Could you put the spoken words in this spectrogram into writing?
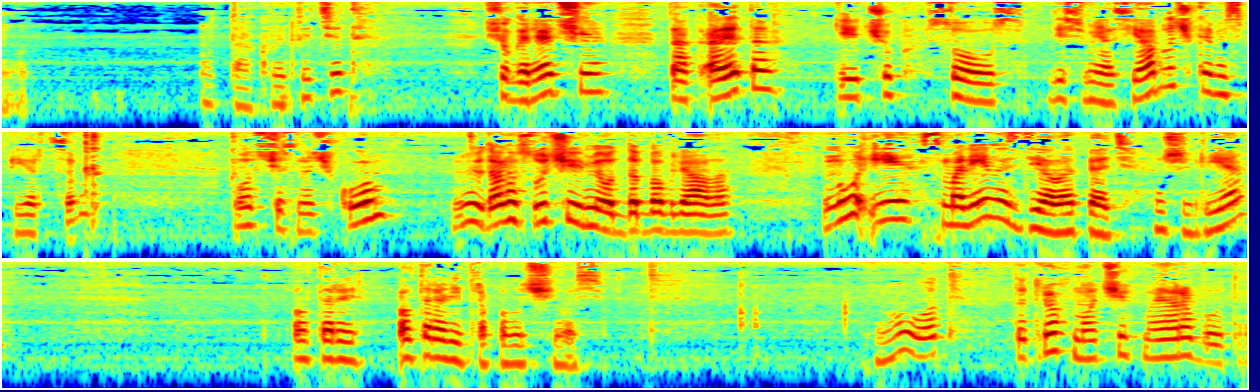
Вот, вот так выглядит. Еще горячие. Так, а это кетчуп, соус. Здесь у меня с яблочками, с перцем. Вот с чесночком. Ну и в данном случае мед добавляла. Ну и с малины сделала опять желе. Полторы, полтора литра получилось. Ну вот, до трех ночи моя работа.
